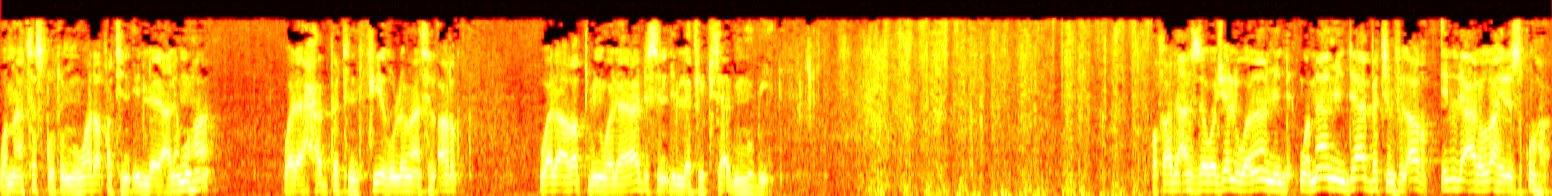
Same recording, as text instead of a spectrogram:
وما تسقط من ورقة إلا يعلمها ولا حبة في ظلمات الأرض ولا رطب ولا يابس إلا في كتاب مبين. وقال عز وجل وما من, وما من دابة في الأرض إلا على الله رزقها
